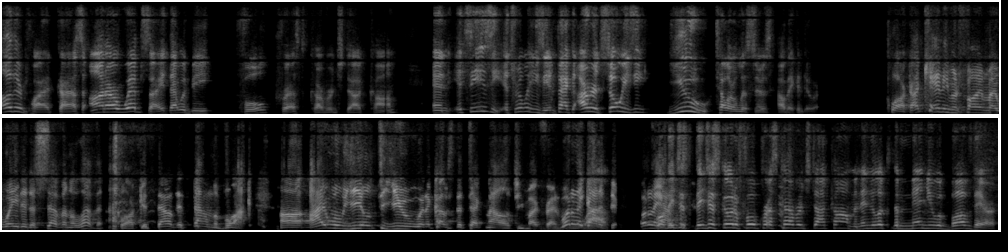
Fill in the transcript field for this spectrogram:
other podcasts on our website. That would be fullpresscoverage.com. And it's easy. It's really easy. In fact, Ira, it's so easy. You tell our listeners how they can do it. Clark, I can't even find my way to the 7-Eleven, Clark. It's down, it's down the block. Uh, I will yield to you when it comes to technology, my friend. What do they wow. got to do? What do they well, they just they just go to fullpresscoverage.com and then you look at the menu above there.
